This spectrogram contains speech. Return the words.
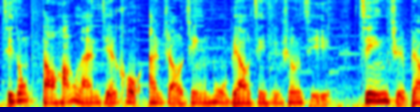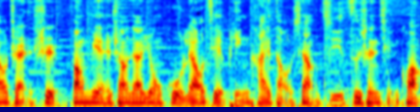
其中，导航栏结构按照经营目标进行升级，经营指标展示方便商家用户了解平台导向及自身情况。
